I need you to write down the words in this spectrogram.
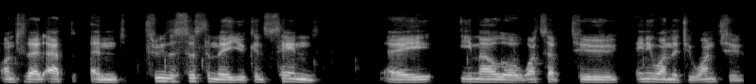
onto that app. And through the system there, you can send a email or WhatsApp to anyone that you want to,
